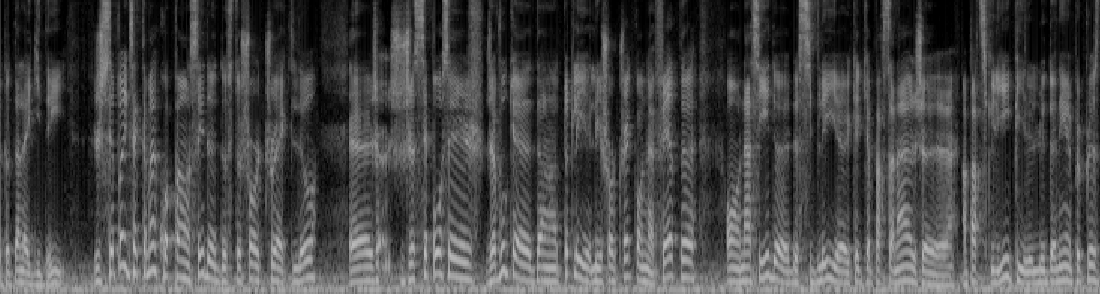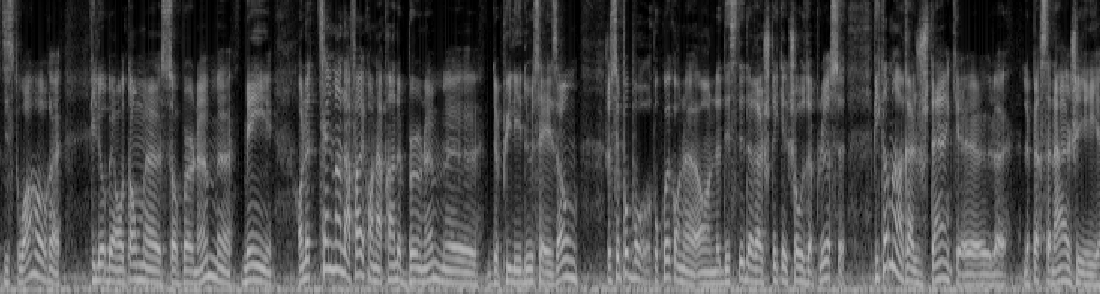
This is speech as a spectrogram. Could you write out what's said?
tout le temps la guider. Je sais pas exactement quoi penser de, ce short track-là. Euh, je, sais pas, j'avoue que dans tous les, short tracks qu'on a fait, on a essayé de, cibler quelques personnages en particulier, puis lui donner un peu plus d'histoire. Puis là, ben, on tombe euh, sur Burnham. Euh, mais on a tellement d'affaires qu'on apprend de Burnham euh, depuis les deux saisons. Je sais pas pourquoi qu'on a, on a décidé de rajouter quelque chose de plus. Puis comme en rajoutant que le, personnage est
